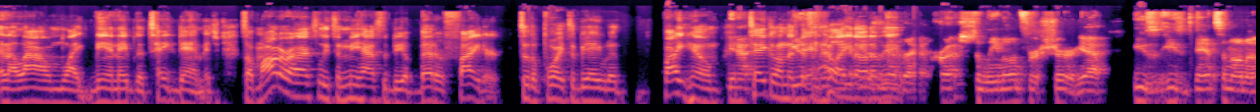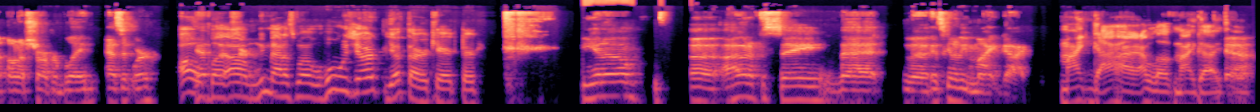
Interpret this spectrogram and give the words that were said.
and allow him like being able to take damage. So Madara actually to me has to be a better fighter to the point to be able to fight him, yeah, take on the damage. Like, you know what I mean? That crutch to lean on for sure. Yeah, he's he's dancing on a on a sharper blade, as it were. Oh, yeah, but um, we might as well. Who was your your third character? You know, uh, I would have to say that uh, it's going to be Might Guy. Might Guy, I love Might Guy. Too. Yeah,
